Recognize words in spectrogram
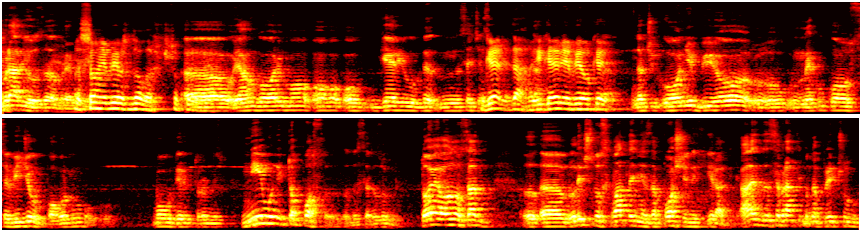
Nisam. radio za vreme. Mason je bio dobar, što E, ja vam govorim o, o, o Geriju, ne, ne sećam se. Gary, da, i Gary je bio okej. Znači, on je bio neko ko se viđa u pogonu ovog direktora. nisam- Nije mu ni to posao, da, da se razume. To je ono sad lično shvatanje zapošljenih i radnika. Ali da se vratimo na priču uh,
